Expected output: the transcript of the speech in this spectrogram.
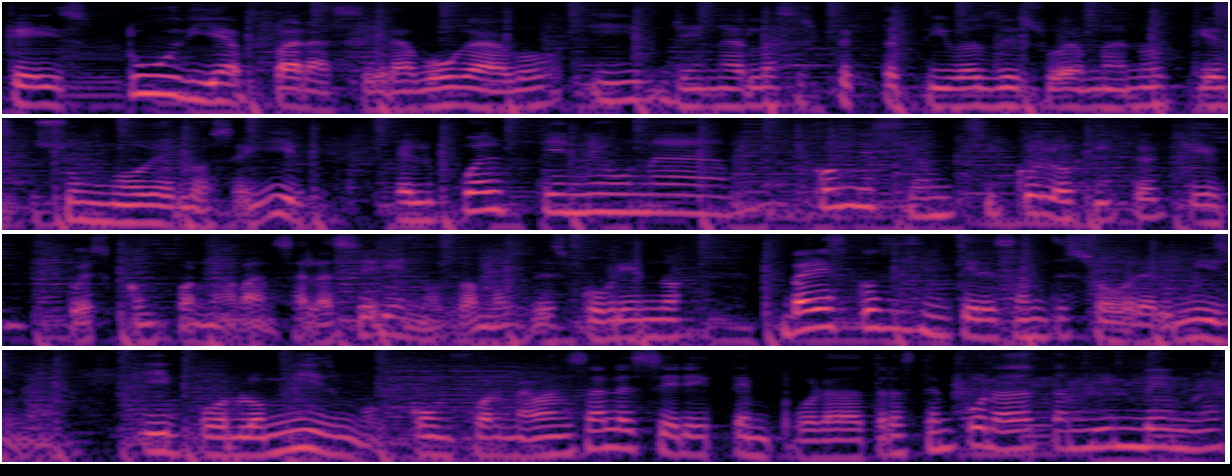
que estudia para ser abogado y llenar las expectativas de su hermano, que es su modelo a seguir, el cual tiene una condición psicológica que, pues conforme avanza la serie, nos vamos descubriendo varias cosas interesantes sobre el mismo. Y por lo mismo, conforme avanza la serie, temporada tras temporada, también vemos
